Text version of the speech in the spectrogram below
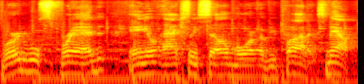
word will spread and you'll actually sell more of your products. Now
